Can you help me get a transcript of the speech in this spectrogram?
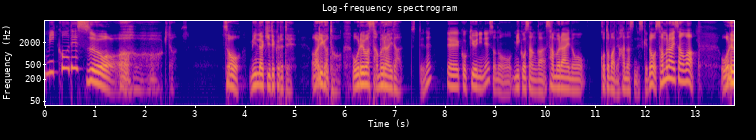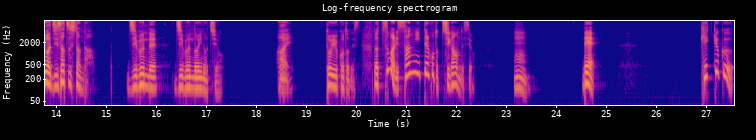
巫女ですよ。来た。そうみんな聞いてくれてありがとう俺は侍だっつってねでこう急にねその巫女さんが侍の言葉で話すんですけど侍さんは「俺は自殺したんだ自分で自分の命を。はい。ということです。だつまり3人言ってること違うんですよ。うん。で結局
